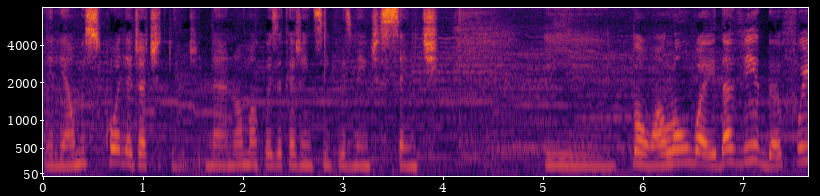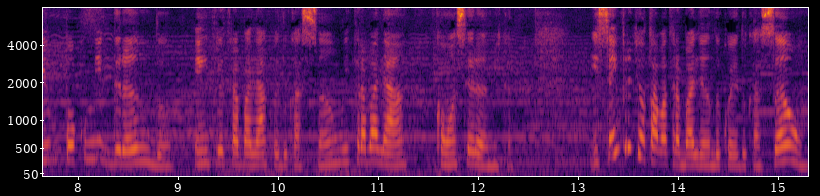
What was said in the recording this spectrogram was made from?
ele é uma escolha de atitude, né? Não é uma coisa que a gente simplesmente sente. E, bom, ao longo aí da vida, fui um pouco migrando entre trabalhar com educação e trabalhar com a cerâmica. E sempre que eu estava trabalhando com a educação,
